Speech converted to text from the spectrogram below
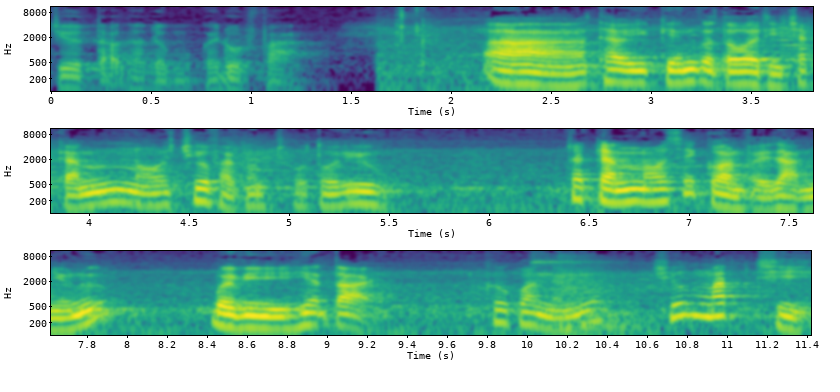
chưa tạo ra được một cái đột phá. À, theo ý kiến của tôi thì chắc chắn nó chưa phải con số tối ưu. Chắc chắn nó sẽ còn phải giảm nhiều nữa. Bởi vì hiện tại cơ quan nhà nước trước mắt chỉ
